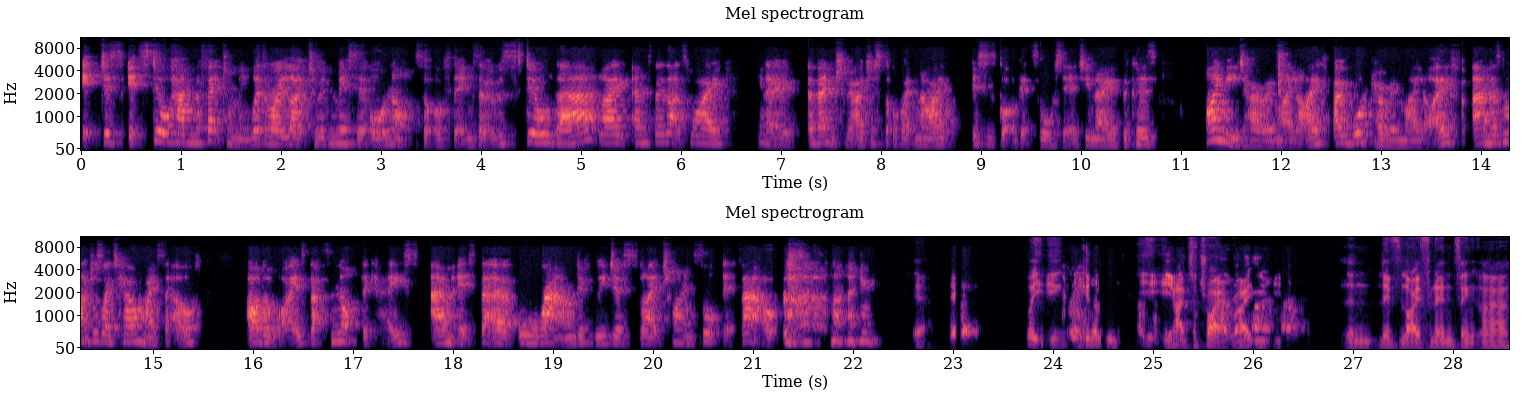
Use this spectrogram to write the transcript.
it just it still had an effect on me, whether I like to admit it or not, sort of thing. So it was still there, like, and so that's why, you know, eventually I just sort of went, no, I this has got to get sorted, you know, because I need her in my life. I want her in my life. And as much as I tell myself otherwise, that's not the case. Um, it's better all round if we just like try and sort this out. yeah. Well, you, you, can, you, had to try it, right? Then live life and then think, uh,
